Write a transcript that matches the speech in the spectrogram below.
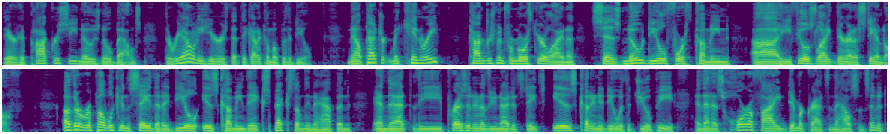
Their hypocrisy knows no bounds. The reality here is that they got to come up with a deal. Now, Patrick McHenry, congressman from North Carolina, says no deal forthcoming. Uh, he feels like they're at a standoff. Other Republicans say that a deal is coming. They expect something to happen, and that the president of the United States is cutting a deal with the GOP. And that has horrified Democrats in the House and Senate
